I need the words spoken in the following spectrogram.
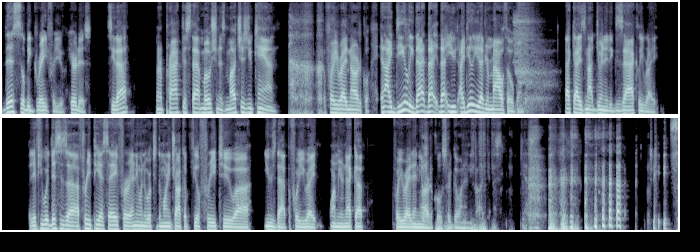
this will be great for you. Here it is. See that? I'm going to practice that motion as much as you can before you write an article. And ideally, that that that you ideally you'd have your mouth open. That guy's not doing it exactly right. But if you would, this is a free PSA for anyone who works at the morning up. Feel free to uh, use that before you write. Warm your neck up before you write any articles or go on any podcast. Yes, Jeez.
